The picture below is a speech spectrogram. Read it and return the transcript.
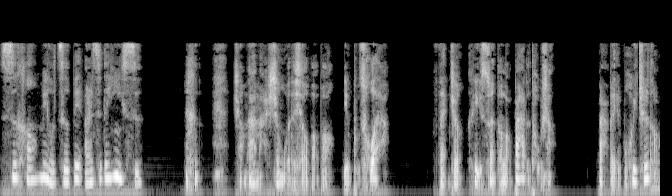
丝毫没有责备儿子的意思。让妈妈生我的小宝宝也不错呀，反正可以算到老爸的头上，爸爸也不会知道。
